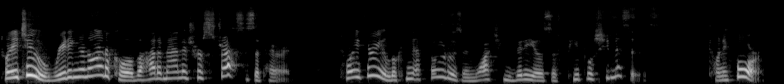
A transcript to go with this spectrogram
22, reading an article about how to manage her stress as a parent. 23, looking at photos and watching videos of people she misses. 24,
